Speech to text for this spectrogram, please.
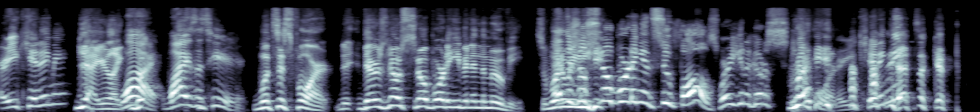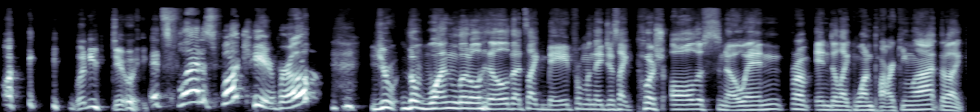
Are you kidding me? yeah, you're like, Why? Why is this here? What's this for? There's no snowboarding even in the movie. So what and do we there's need? no snowboarding in Sioux Falls. Where are you gonna go to snowboard? Right. Are you kidding me? That's a good point. What are you doing? It's flat as fuck here, bro. You're the one little hill that's like made from when they just like push all the snow in from into like one parking lot. They're like,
